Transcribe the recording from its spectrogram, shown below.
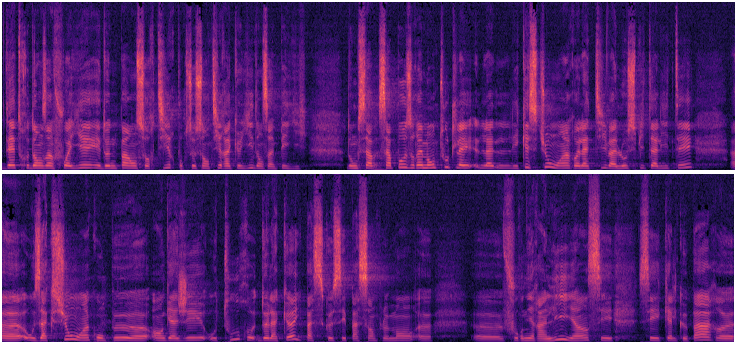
d'être dans un foyer et de ne pas en sortir pour se sentir accueilli dans un pays. Donc ça, pose vraiment toutes les, questions hein, relatives à l'hospitalité, aux actions hein, qu'on peut engager autour de l'accueil, parce que ce n'est pas simplement euh, fournir un lit, hein, c'est quelque part euh,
